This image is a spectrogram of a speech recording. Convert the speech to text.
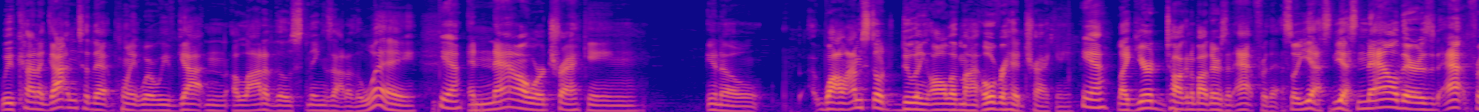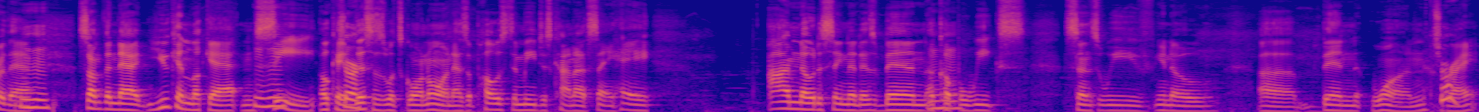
we've kind of gotten to that point where we've gotten a lot of those things out of the way. Yeah. And now we're tracking, you know, while I'm still doing all of my overhead tracking. Yeah. Like you're talking about there's an app for that. So yes, yes, now there is an app for that. Mm-hmm. Something that you can look at and see, okay, Sure. this is what's going on as opposed to me just kind of saying, "Hey, I'm noticing that it's been Mm-hmm. a couple weeks since we've, you know, uh, been one, Sure. right?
